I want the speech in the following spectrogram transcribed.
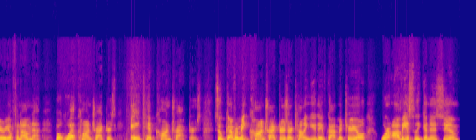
aerial phenomena. But what contractors? ATIP contractors. So government contractors are telling you they've got material. We're obviously going to assume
